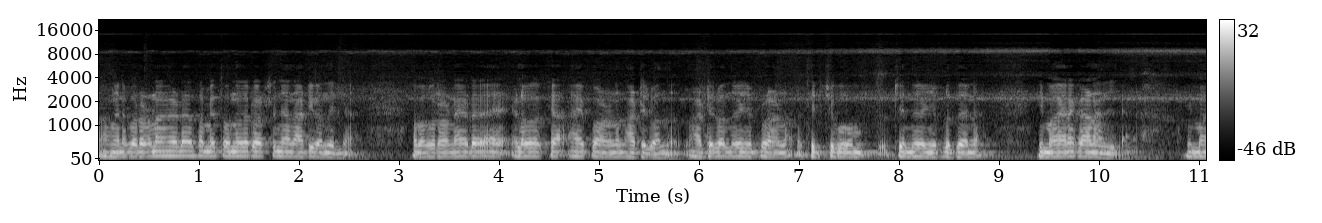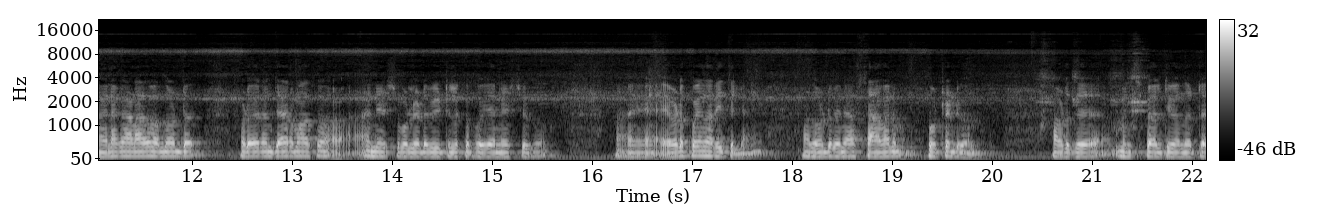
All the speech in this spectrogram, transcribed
അങ്ങനെ കൊറോണയുടെ സമയത്ത് ഒന്നര വർഷം ഞാൻ നാട്ടിൽ വന്നില്ല. അപ്പോൾ കൊറോണയുടെ ഇളവൊക്കെ ആയപ്പോഴാണ് നാട്ടിൽ വന്നത്. നാട്ടിൽ വന്നു കഴിഞ്ഞപ്പോഴാണ് തിരിച്ചു പോകും ചെന്ന് കഴിഞ്ഞപ്പോഴത്തേന് ഈ മകനെ കാണാനില്ല. ഈ മകനെ കാണാതെ വന്നുകൊണ്ട് അവിടെ ഒരു അഞ്ചാറ് മാസം അന്വേഷിച്ചു. പുള്ളിയുടെ വീട്ടിലൊക്കെ പോയി അന്വേഷിച്ചപ്പോൾ എവിടെ പോയെന്ന് അറിയത്തില്ല. അതുകൊണ്ട് പിന്നെ ആ സ്ഥാപനം പൂട്ടേണ്ടി വന്നു. അവിടുത്തെ മുനിസിപ്പാലിറ്റി വന്നിട്ട്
